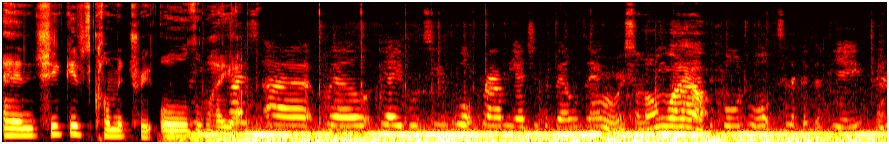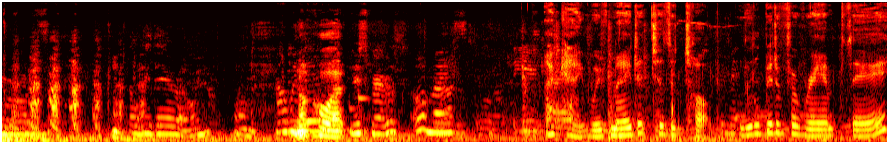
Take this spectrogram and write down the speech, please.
and she gives commentary all the way you guys, up. Uh, will be able to walk around the edge of the building. Oh, it's a long way up. The boardwalk to look at the view. are we there, are we? Oh. Are we Not there? quite. Yes, Ferris. Almost. Okay, we've made it to the top. A little bit of a ramp there,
